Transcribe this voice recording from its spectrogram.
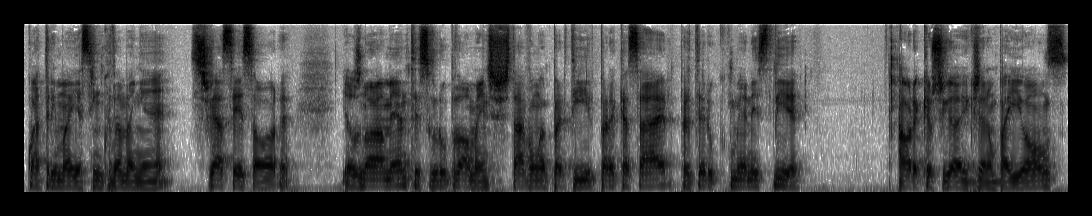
4 e meia, 5 da manhã, se chegasse a essa hora, eles normalmente, esse grupo de homens, estavam a partir para caçar para ter o que comer nesse dia. A hora que eu cheguei, que já eram para aí 11,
